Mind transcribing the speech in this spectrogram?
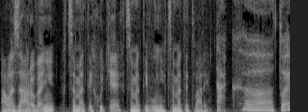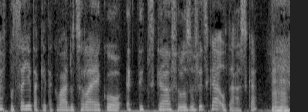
ale zároveň chceme ty chutě, chceme ty vůně, chceme ty tvary. Tak, eh, to je v podstatě taky taková docela jako etická, filozofická otázka, uh-huh.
